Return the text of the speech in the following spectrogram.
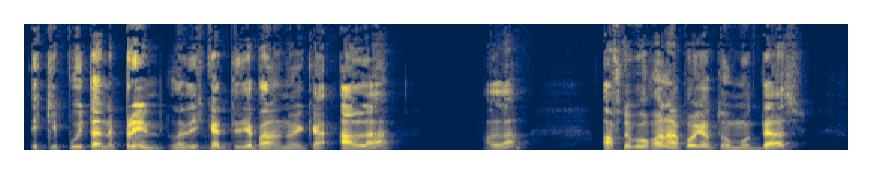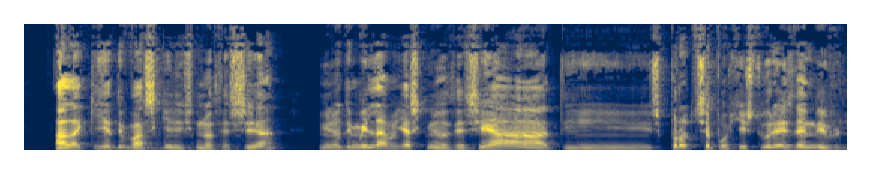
εκεί που ήταν πριν. Δηλαδή, έχει κάτι τέτοια παρανοϊκά. Αλλά, αλλά αυτό που έχω να πω για το μοντάζ, αλλά και για τη βασική συνοθεσία, είναι ότι μιλάμε για σκηνοθεσία της πρώτης εποχής του Resident Evil.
